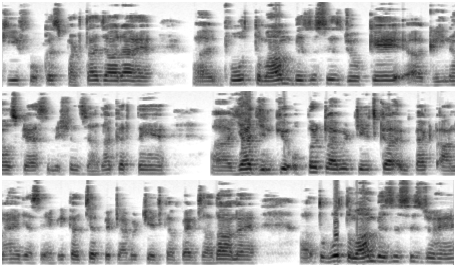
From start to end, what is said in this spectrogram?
की फोकस बढ़ता जा रहा है। वो तमाम बिजनेसेस जो कि ग्रीन हाउस गैस एमिशन ज़्यादा करते हैं या जिनके ऊपर क्लाइमेट चेंज का इम्पैक्ट आना है, जैसे एग्रीकल्चर पे क्लाइमेट चेंज का इम्पैक्ट ज़्यादा आना है तो वो तमाम बिजनेसेस जो हैं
